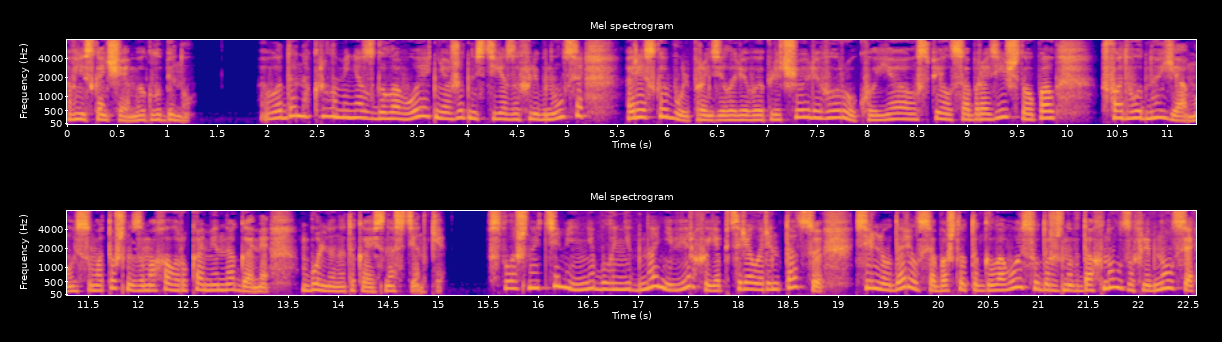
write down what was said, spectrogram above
в нескончаемую глубину. Вода накрыла меня с головой, от неожиданности я захлебнулся. Резкая боль пронзила левое плечо и левую руку. Я успел сообразить, что упал в подводную яму и суматошно замахал руками и ногами, больно натыкаясь на стенки. В сплошной теме не было ни дна, ни верха, я потерял ориентацию, сильно ударился обо что-то головой, судорожно вдохнул, захлебнулся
